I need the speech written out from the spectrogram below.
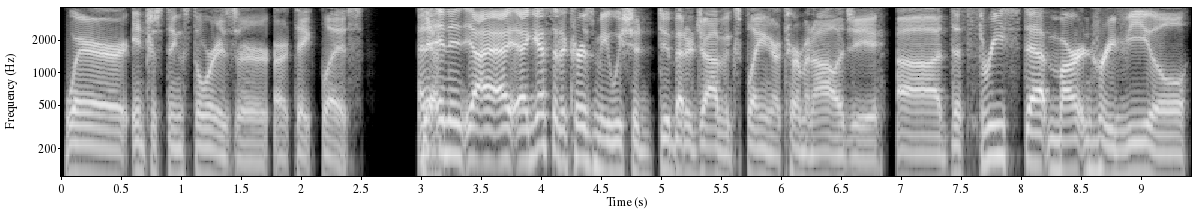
where interesting stories are, are take place. And, Yeah. and it, I, I guess it occurs to me we should do a better job of explaining our terminology. Uh, the three step Martin reveal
